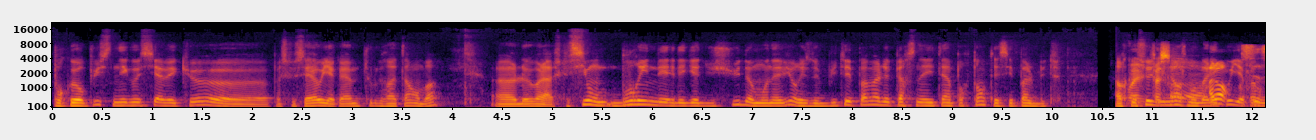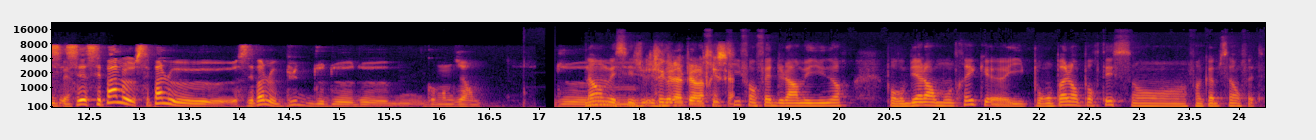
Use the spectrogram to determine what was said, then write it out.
pour qu'on puisse négocier avec eux. euh, parce que c'est là où il y a quand même tout le gratin en bas. Euh, le, voilà, parce que si on bourrine les, les gars du Sud, à mon avis, on risque de buter pas mal de personnalités importantes et c'est pas le but. Alors que Ouais, de ceux du Nord, je m'en bats les couilles, il y a pas c'est- mon c'est père. c'est- c'est pas le c'est pas le c'est pas le but de, de, de- comment dire de Non, mais c'est je, C'est je de en fait de l'armée du Nord pour bien leur montrer qu'ils pourront pas l'emporter sans, enfin comme ça en fait.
